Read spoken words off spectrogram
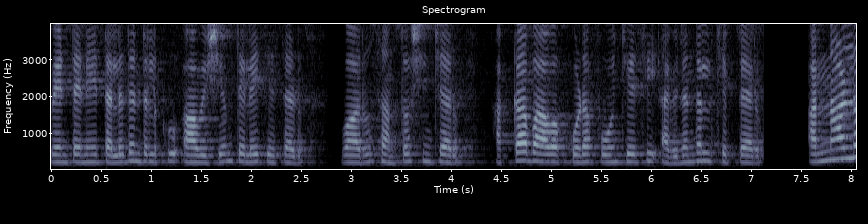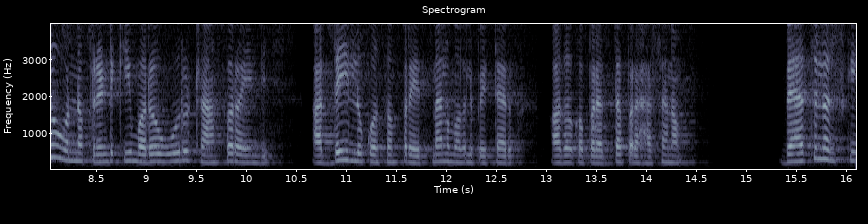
వెంటనే తల్లిదండ్రులకు ఆ విషయం తెలియచేశాడు. వారు సంతోషించారు. అక్కా బావకు కూడా ఫోన్ చేసి అభినందనలు చెప్పారు. అన్నాళ్ళు ఉన్న ఫ్రెండ్కి మరో ఊరు ట్రాన్స్ఫర్ అయింది. అద్దె ఇల్లు కోసం ప్రయత్నాలు మొదలుపెట్టారు. అదొక పెద్ద ప్రహసనం. బ్యాచులర్స్కి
